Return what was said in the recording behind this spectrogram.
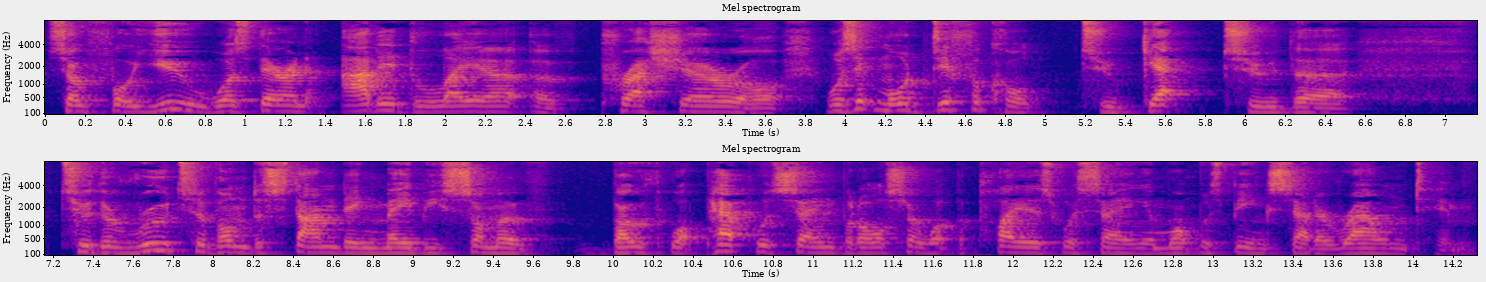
So for you, was there an added layer of pressure, or was it more difficult to get to the to the root of understanding maybe some of both what Pep was saying, but also what the players were saying and what was being said around him?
